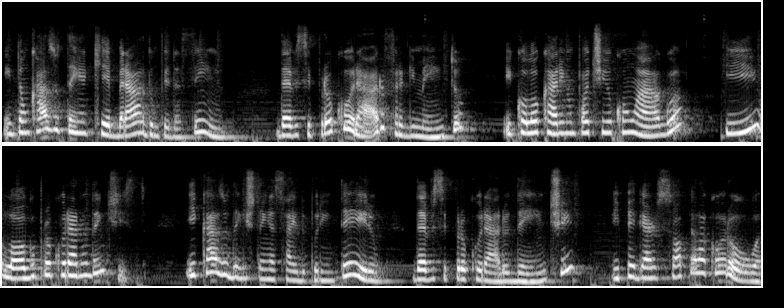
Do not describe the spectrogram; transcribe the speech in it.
Então, caso tenha quebrado um pedacinho, deve-se procurar o fragmento e colocar em um potinho com água e logo procurar um dentista. E caso o dente tenha saído por inteiro, deve-se procurar o dente e pegar só pela coroa,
